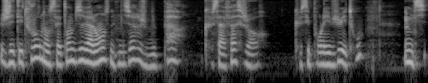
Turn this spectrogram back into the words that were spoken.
j'étais toujours dans cette ambivalence de me dire je veux pas que ça fasse genre que c'est pour les vues et tout. Même si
